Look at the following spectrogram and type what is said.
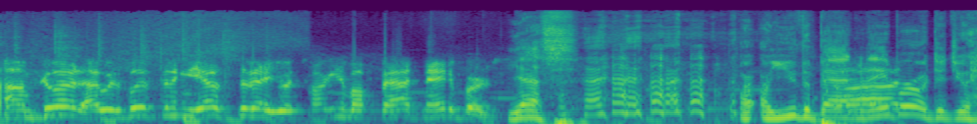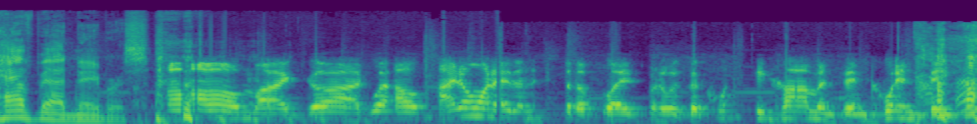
I'm good. I was listening yesterday. You were talking about bad neighbors. Yes. are, are you the bad Uh, neighbor, or did you have bad neighbors? Oh my God! Well, I don't want to say the name of the place, but it was the Quincy Commons in Quincy. Uh,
